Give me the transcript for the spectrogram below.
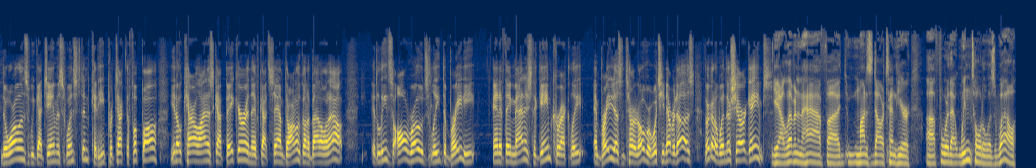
New Orleans, we got Jameis Winston. Can he protect the football? You know, Carolina's got Baker and they've got Sam Darnold going to battle it out. It leads all roads lead to Brady, and if they manage the game correctly and Brady doesn't turn it over, which he never does, they're going to win their share of games. Yeah, 11 and a half, uh, minus $1.10 here uh, for that win total as well.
